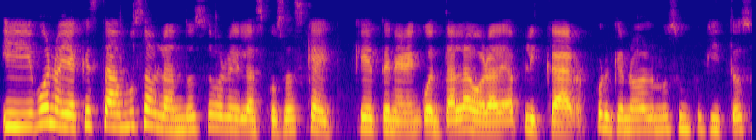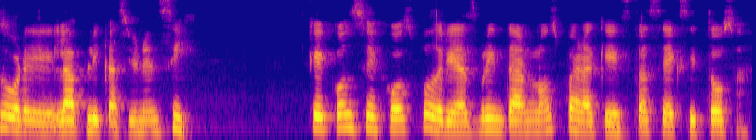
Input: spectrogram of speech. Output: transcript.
Y bueno, ya que estábamos hablando sobre las cosas que hay que tener en cuenta a la hora de aplicar, ¿por qué no hablamos un poquito sobre la aplicación en sí? ¿Qué consejos podrías brindarnos para que ésta sea exitosa?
